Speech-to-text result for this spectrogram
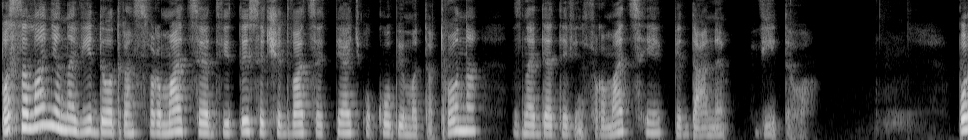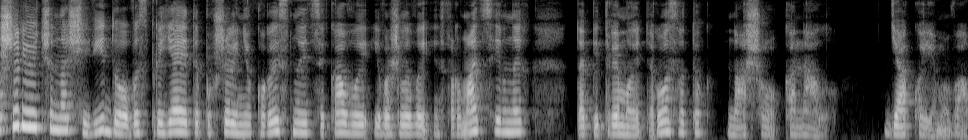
Посилання на відео Трансформація 2025 у кубі Метатрона знайдете в інформації під даним відео. Поширюючи наші відео, ви сприяєте поширенню корисної, цікавої і важливої інформації в них та підтримуєте розвиток нашого каналу. Дякуємо вам!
